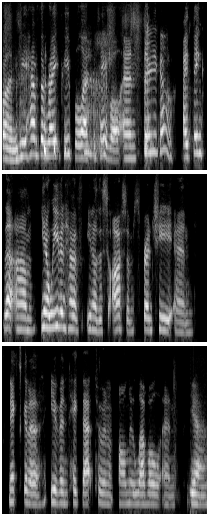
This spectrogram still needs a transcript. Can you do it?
fun. we have the right people at the table and There you go. i think the um you know we even have you know this awesome spreadsheet and nick's gonna even take that to an all new level and yeah.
